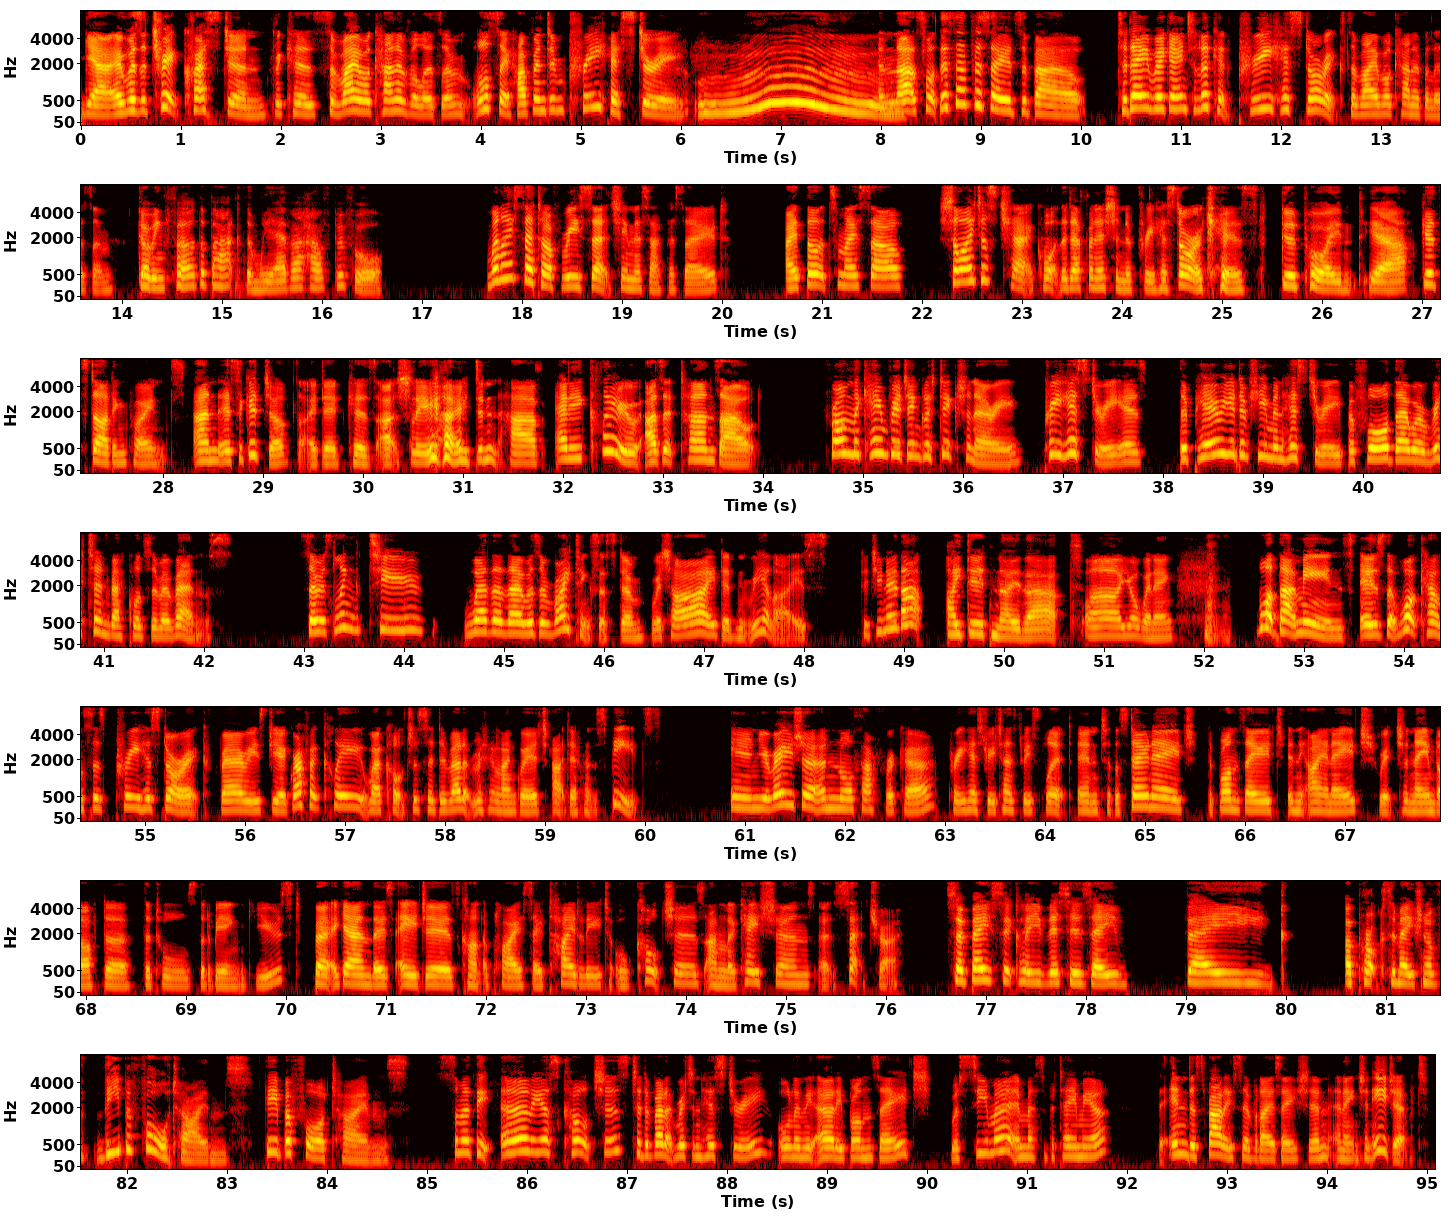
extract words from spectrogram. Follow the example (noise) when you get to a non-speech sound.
Yeah, it was a trick question because survival cannibalism also happened in prehistory. Ooh. And that's what this episode's about. Today we're going to look at prehistoric survival cannibalism. going further back than we ever have before. When I set off researching this episode, I thought to myself, shall I just check what the definition of prehistoric (laughs) is? Good point, yeah. Good starting point. And it's a good job that I did because actually (laughs) I didn't have any clue, as it turns out. From the Cambridge English Dictionary, prehistory is the period of human history before there were written records of events. So it's linked to whether there was a writing system, which I didn't realise. Did you know that? I did know that. Well, you're winning. (laughs) what that means is that what counts as prehistoric varies geographically, where cultures have developed written language at different speeds. In Eurasia and North Africa, prehistory tends to be split into the Stone Age, the Bronze Age, and the Iron Age, which are named after the tools that are being used. But again, those ages can't apply so tidily to all cultures and locations, etc. So basically, this is a vague approximation of the before times. The before times. Some of the earliest cultures to develop written history, all in the early Bronze Age, were Sumer in Mesopotamia, the Indus Valley Civilization, and ancient Egypt.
